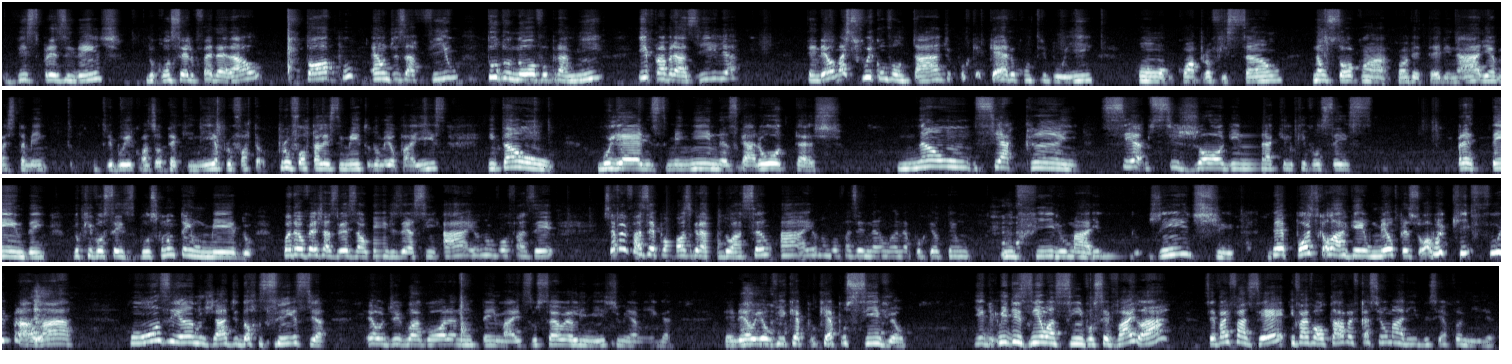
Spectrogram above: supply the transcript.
vice-presidente do Conselho Federal. Topo, é um desafio, tudo novo para mim, ir para Brasília, entendeu? Mas fui com vontade, porque quero contribuir com, com a profissão, não só com a, com a veterinária, mas também contribuir com a zootecnia para o fortalecimento do meu país. Então, mulheres, meninas, garotas, não se acanhem, se, se joguem naquilo que vocês pretendem, do que vocês buscam, não tenham medo. Quando eu vejo, às vezes, alguém dizer assim, ah, eu não vou fazer. Você vai fazer pós-graduação? Ah, eu não vou fazer, não, Ana, porque eu tenho um filho, um marido. Gente, depois que eu larguei o meu pessoal aqui, fui para lá, com 11 anos já de docência, eu digo, agora não tem mais, o céu é o limite, minha amiga entendeu? E eu vi que é, que é possível. E me diziam assim: você vai lá, você vai fazer e vai voltar, vai ficar sem o marido e sem a família.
